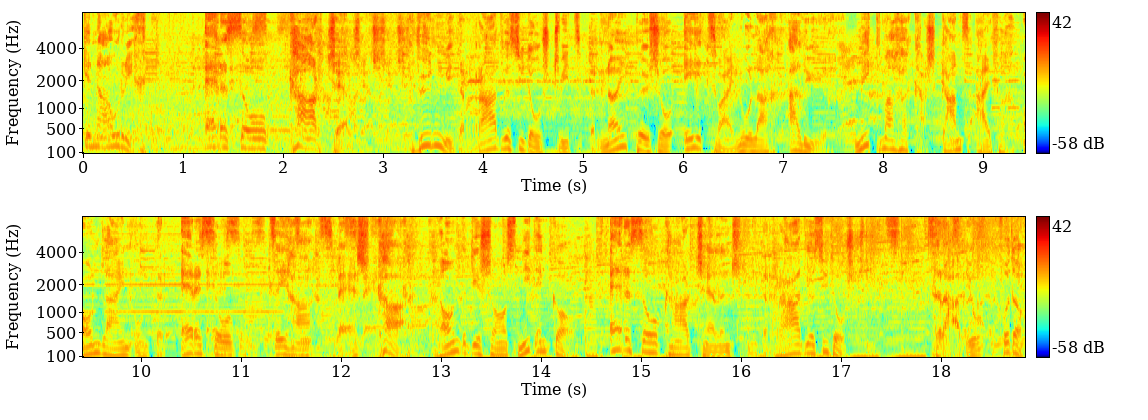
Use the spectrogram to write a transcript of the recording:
genau richtig. RSO Car Challenge. Gewinn mit der Radio Südostschweiz der neue Peugeot E208 Allure. Mitmachen kannst du ganz einfach online unter rso.ch car. Lass die Chance nicht entgehen. Die RSO Car Challenge mit der Radio Südostschweiz. Das Radio von dort.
